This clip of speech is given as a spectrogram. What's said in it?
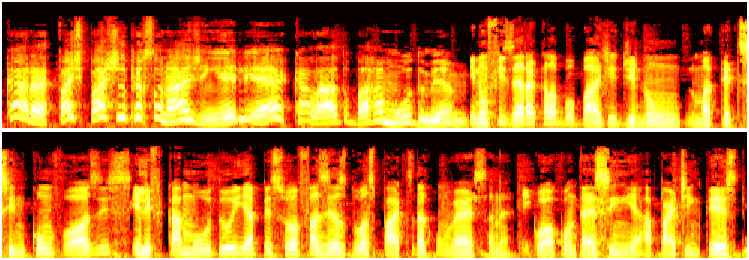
Cara, faz parte do personagem. Ele é calado barra mudo mesmo. E não fizeram aquela bobagem de num, numa cutscene com vozes, ele ficar mudo e a pessoa fazer as duas partes da conversa, né? Igual acontece em a parte em texto.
